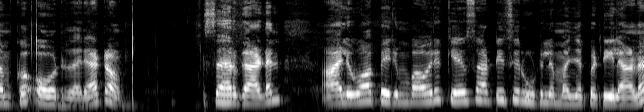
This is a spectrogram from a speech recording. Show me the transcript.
നമുക്ക് ഓർഡർ തരാം കേട്ടോ. Sehar garden Aluva Perumbavoor K S R T C റൂട്ടിലെ മഞ്ഞപ്പെട്ടിയിലാണ്.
